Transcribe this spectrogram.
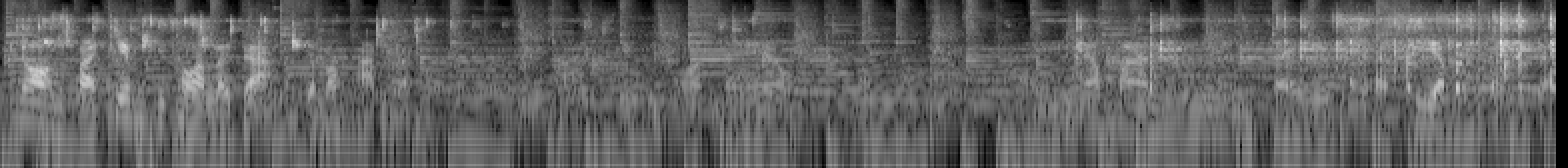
พี่น้องปลาเค็มที่ทอดแล้วจ้ะมันจะมาผัดแบบปลาเค็มทอดแล้ว ใส่น้ำมัน ใส่กระเทียมลงไปจ้ะ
